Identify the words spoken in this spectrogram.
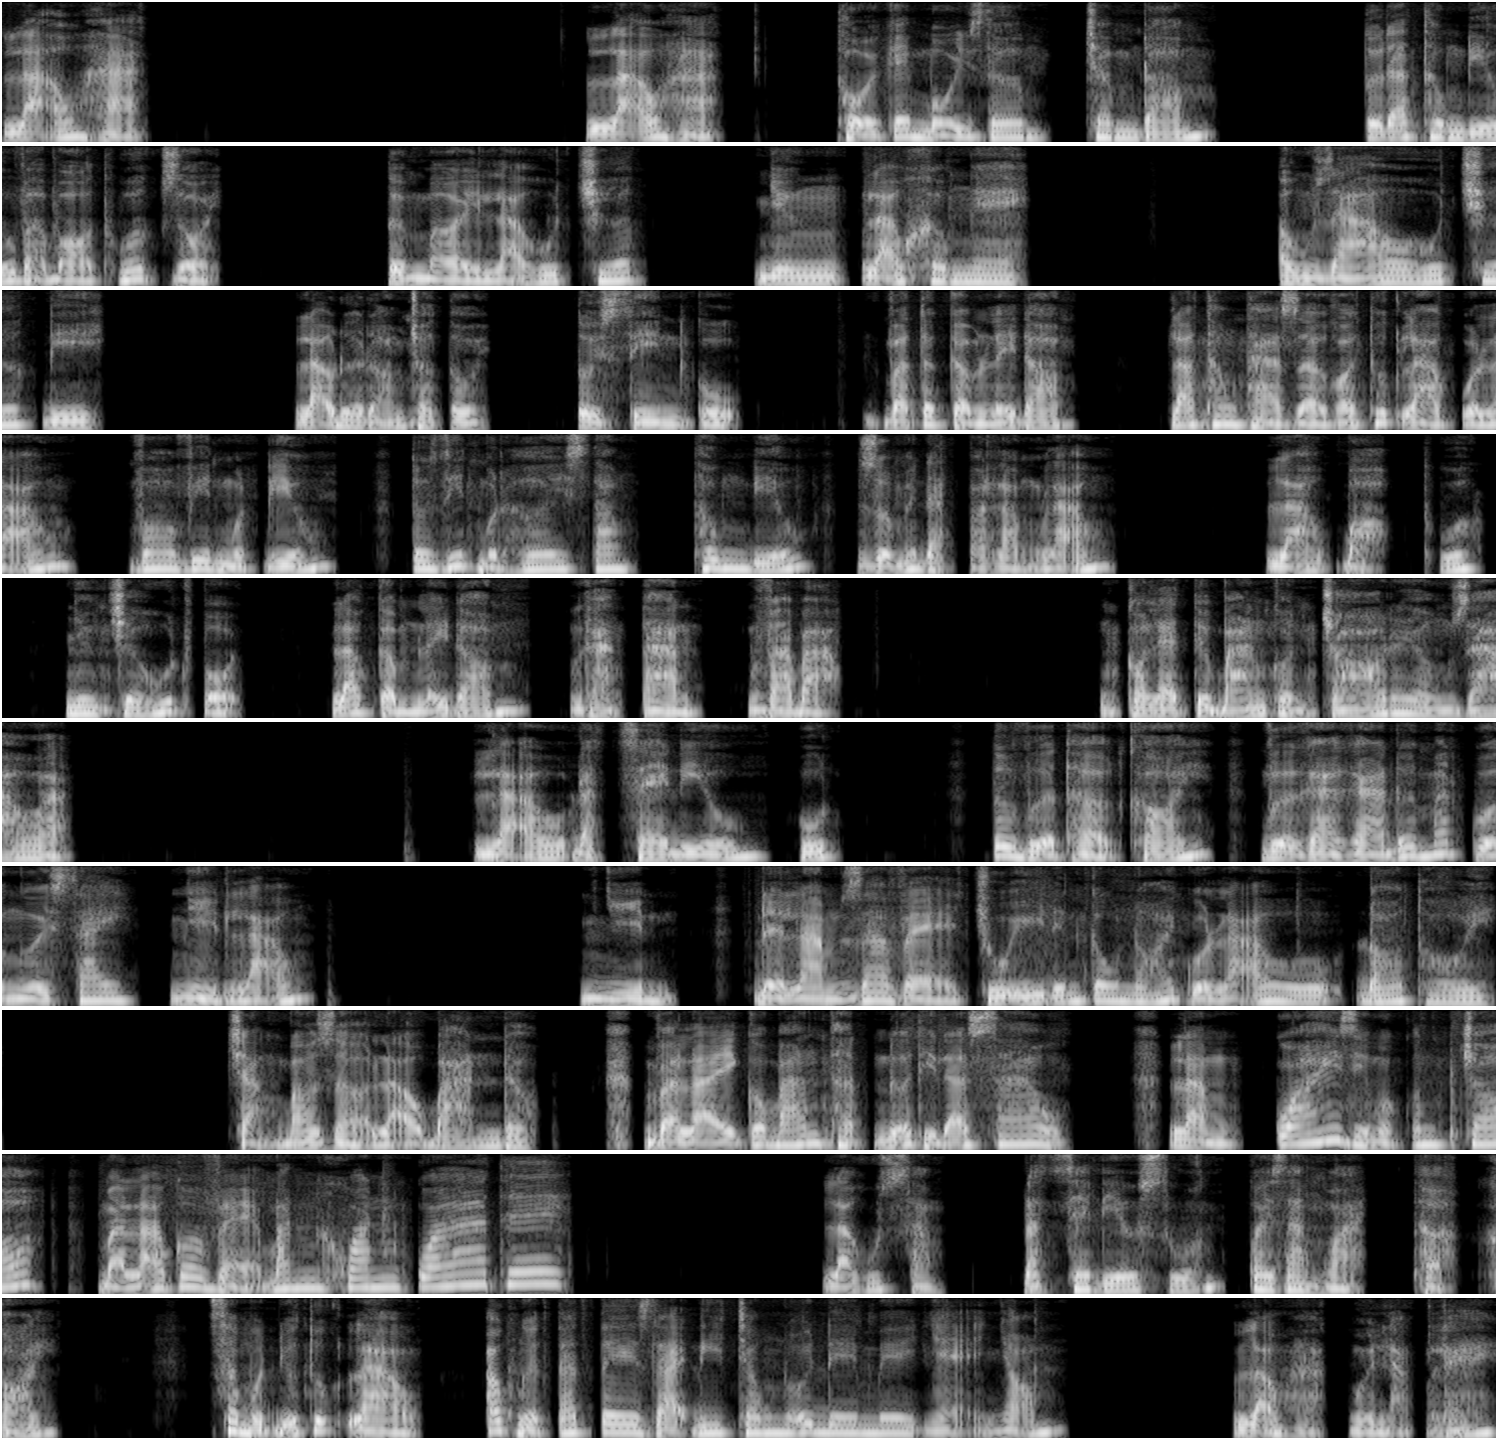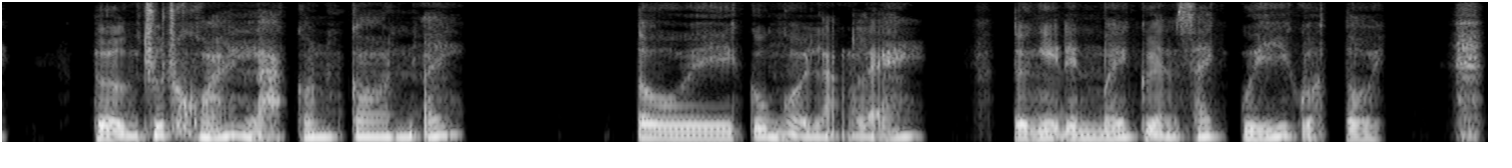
Lão Hạc Lão Hạc thổi cái mồi rơm, châm đóm. Tôi đã thông điếu và bỏ thuốc rồi. Tôi mời lão hút trước, nhưng lão không nghe. Ông giáo hút trước đi. Lão đưa đóm cho tôi. Tôi xin cụ. Và tôi cầm lấy đóm. Lão thông thả dở gói thuốc lào của lão, vo viên một điếu. Tôi rít một hơi xong, thông điếu, rồi mới đặt vào lòng lão. Lão bỏ thuốc, nhưng chưa hút vội. Lão cầm lấy đóm, gạt tàn và bảo. Có lẽ tôi bán con chó đấy ông giáo ạ. À. Lão đặt xe điếu, hút. Tôi vừa thở khói, vừa gà gà đôi mắt của người say, nhìn lão. Nhìn, để làm ra vẻ chú ý đến câu nói của lão đó thôi. Chẳng bao giờ lão bán đâu. Và lại có bán thật nữa thì đã sao? Làm quái gì một con chó mà lão có vẻ băn khoăn quá thế? Lão hút xong, đặt xe điếu xuống, quay ra ngoài, thở khói. Sau một điếu thuốc lào, óc người ta tê dại đi trong nỗi đê mê nhẹ nhõm. Lão Hạc ngồi lặng lẽ, hưởng chút khoái là con con ấy. Tôi cũng ngồi lặng lẽ, tôi nghĩ đến mấy quyển sách quý của tôi.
